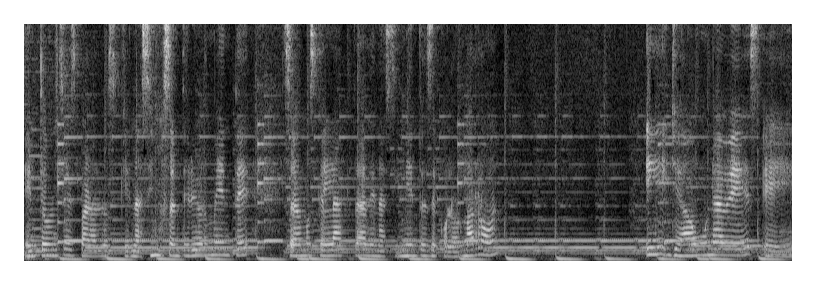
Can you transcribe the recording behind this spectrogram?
Entonces, para los que nacimos anteriormente, sabemos que el acta de nacimiento es de color marrón y ya una vez eh,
